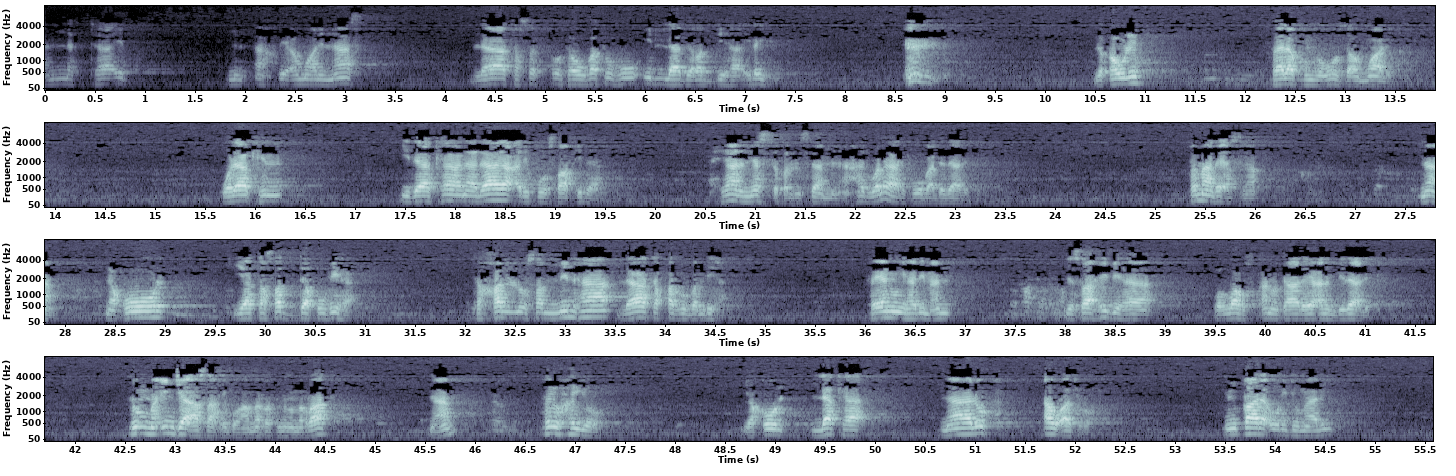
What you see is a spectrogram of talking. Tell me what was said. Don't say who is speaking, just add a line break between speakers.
أن التائب من أخذ أموال الناس لا تصح توبته إلا بردها إليهم. لقوله فلكم رؤوس أموالكم. ولكن إذا كان لا يعرف صاحبها أحيانا يسرق الإنسان من أحد ولا يعرفه بعد ذلك. فماذا يصنع؟ نعم نقول يتصدق بها تخلصا منها لا تقربا بها. فينويها لمن؟ لصاحبها والله سبحانه وتعالى يعلم بذلك. ثم إن جاء صاحبها مرة من المرات نعم فيخيره. يقول لك مالك أو أجرك إن قال أريد مالي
